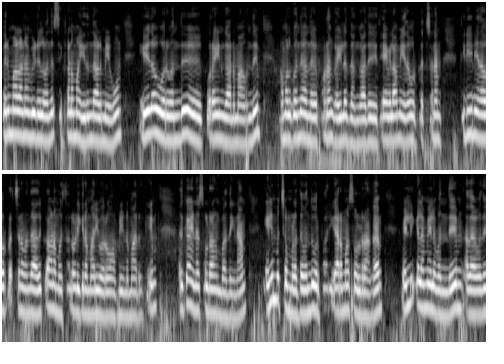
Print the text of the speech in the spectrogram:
பெரும்பாலான வீடுகள் வந்து சிக்கனமாக இருந்தாலுமேவும் ஏதோ ஒரு வந்து குறையின் காரணமாக வந்து நம்மளுக்கு வந்து அந்த பணம் கையில் தங்காது தேவையில்லாமல் ஏதோ ஒரு பிரச்சனை திடீர்னு ஏதோ ஒரு பிரச்சனை வந்து அதுக்காக நம்ம செலவழிக்கிற மாதிரி வரும் அப்படின்ற மாதிரி இருக்குது அதுக்காக என்ன சொல்கிறாங்கன்னு பார்த்தீங்கன்னா எலும்புச்சம்பளத்தை வந்து ஒரு பரிகாரமாக சொல்கிறாங்க வெள்ளிக்கிழமையில வந்து அதாவது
